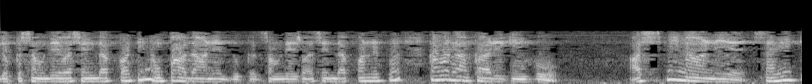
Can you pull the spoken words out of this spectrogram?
දුක්ඛ සමුදය වශයෙන් දක්වා තියෙන උපාදානයේ දුක්ඛ සමුදය වශයෙන් දක්වන්නේ කවර ආකාරයකින් හෝ අස්මිමානය සහිත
